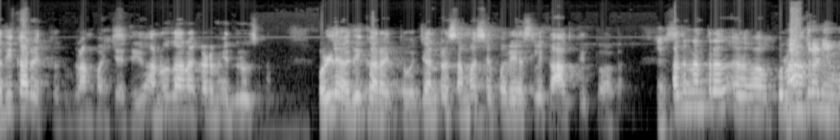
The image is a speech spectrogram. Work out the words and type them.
ಅಧಿಕಾರ ಇತ್ತು ಅದು ಗ್ರಾಮ ಪಂಚಾಯತಿಗೆ. ಅನುದಾನ ಕಡಿಮೆ ಇದ್ರೂ ಸಹ ಒಳ್ಳೆ ಅಧಿಕಾರ ಇತ್ತು. ಜನರ ಸಮಸ್ಯೆ ಪರಿಹರಿಸಲಿಕ್ಕೆ ಆಗ್ತಿತ್ತು ಆಗ. ಅದ ನಂತರ ಪುನಃ ನೀವು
